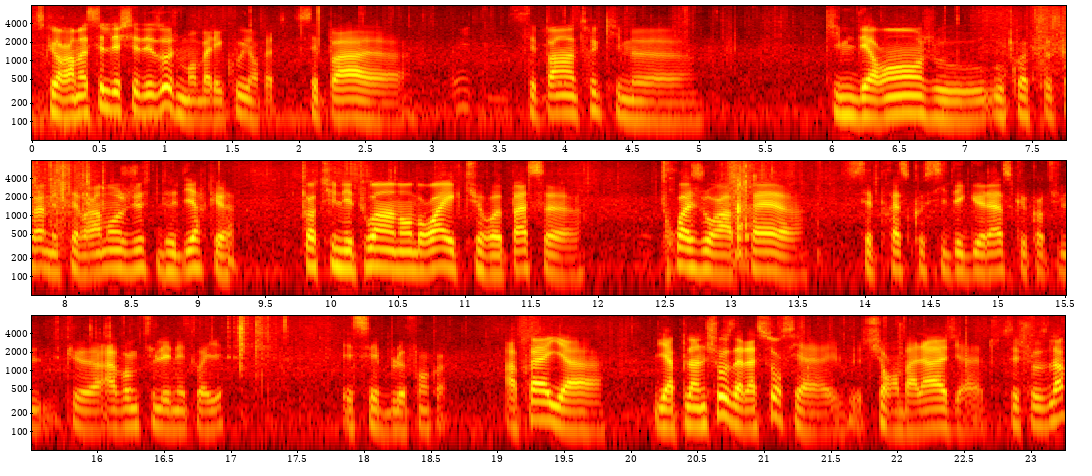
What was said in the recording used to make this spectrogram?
Parce que ramasser le déchet des autres, je m'en bats les couilles en fait. C'est pas, euh, pas un truc qui me, qui me dérange ou, quoi que ce soit, mais c'est vraiment juste de dire que quand tu nettoies un endroit et que tu repasses euh, trois jours après, euh, c'est presque aussi dégueulasse que, quand tu, que avant que tu l'aies nettoyé. Et c'est bluffant quoi. Après, il y a, y a plein de choses à la source, il y a le suremballage, il y a toutes ces choses-là.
